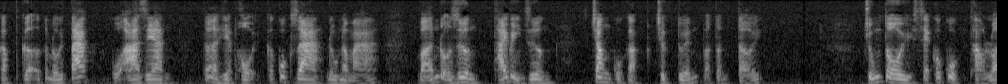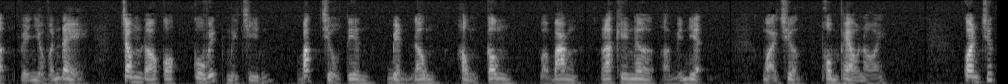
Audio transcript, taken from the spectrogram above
gặp gỡ các đối tác của ASEAN tức là Hiệp hội các quốc gia Đông Nam Á và Ấn Độ Dương, Thái Bình Dương trong cuộc gặp trực tuyến vào tuần tới. Chúng tôi sẽ có cuộc thảo luận về nhiều vấn đề, trong đó có COVID-19, Bắc Triều Tiên, Biển Đông, Hồng Kông và bang Rakhine ở Miến Điện. Ngoại trưởng Pompeo nói. Quan chức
